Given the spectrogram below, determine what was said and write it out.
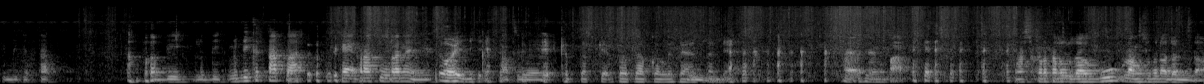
Lebih ketat. Lebih lebih lebih ketat pak. Kayak peraturan ya. Oh iya. Peraturan. Ketat kayak protokol kesehatan ya. Kayak sempat. Masker terlalu dagu langsung kena denda.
